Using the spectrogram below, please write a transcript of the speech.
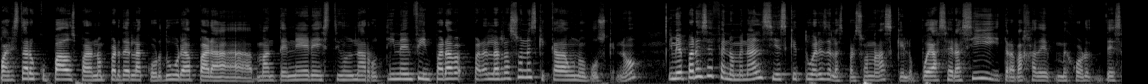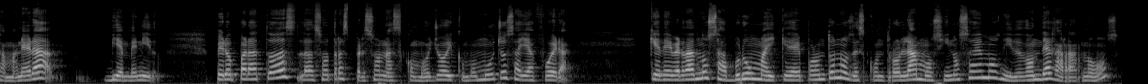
para estar ocupados, para no perder la cordura, para mantener este, una rutina, en fin, para, para las razones que cada uno busque, ¿no? Y me parece fenomenal si es que tú eres de las personas que lo puede hacer así y trabaja mejor de esa manera, bienvenido. Pero para todas las otras personas como yo y como muchos allá afuera, que de verdad nos abruma y que de pronto nos descontrolamos y no sabemos ni de dónde agarrarnos,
